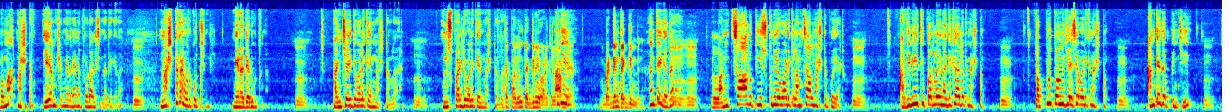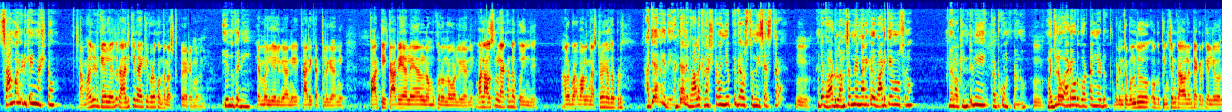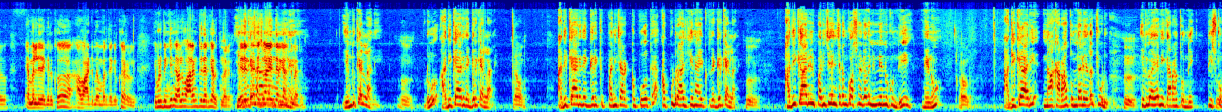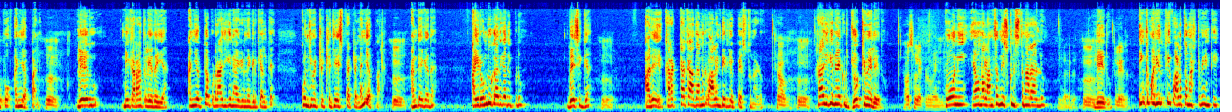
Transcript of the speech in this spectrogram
లాభమా నష్టం ఏ అంశం మీదనైనా చూడాల్సింది అదే కదా నష్టం ఎవరికి వచ్చింది? నేను అది అడుగుతున్నా. పంచాయతీ వాళ్ళకి ఏం నష్టంలా. మున్సిపాలిటీ వాళ్ళకి ఏం నష్టంలా? పనులు తగ్గినాయి వాళ్ళకి లాభమే. బడ్డెన్ తగ్గింది. అంతే కదా. లంచాలు తీసుకునేవాడికి లంచాలు నష్టపోయారు. అవినీతి పరులైన అధికారులకు నష్టం. తప్పుడు పనులు చేసేవాడికి నష్టం. అంతే తప్పించి. సామాన్యుడికి ఏం నష్టం? సామాన్యుడికి ఏం లేదు రాజకీయ నాయకులు కూడా కొంత నష్టపోయారేమో అని. ఎందుకని? ఎమ్మెల్యేలు కానీ కార్యకర్తలు కానీ పార్టీ కార్యాలయాలను నమ్ముకుని ఉన్న వాళ్ళు కానీ వాళ్ళ అవసరం లేకుండా పోయింది. వాళ్ళ వాళ్ళకి నష్టమే కదా అప్పుడు? అదే అనేది. అంటే అది వాళ్ళకి నష్టం అని చెప్పి వ్యవస్థను తీసేస్తారా? అంటే వాడు లంచం తినడానికి వాడికి ఏం అవసరం? నేను ఒక ఇంటిని కట్టుకుంటున్నాను. మధ్యలో వాడేవాడు గొట్టంగాడు? ఇప్పుడు ఇంతకుముందు ఒక పింఛన్ కావాలంటే ఎక్కడికి వెళ్ళేవారు? ఎమ్మెల్యే దగ్గరకు ఆ వార్డు మెంబర్ దగ్గరకు ఎవరు ఇప్పుడు పింఛన్ కావాలి వాలంటీర్ దగ్గరికి వెళ్తున్నారు. లేదంటే సచివాలయం దగ్గరికి వెళ్తున్నారు. ఎందుకు వెళ్ళాలి? ఇప్పుడు అధికారి దగ్గరికి వెళ్ళాలి. అవును. అధికారి దగ్గరికి పని జరగకపోతే అప్పుడు రాజకీయ నాయకుడి దగ్గరికి వెళ్ళాలి. అధికారిని పని చేయించడం కోసమే కదా నిన్ను ఎన్నుకుంది? నేను. అవును. అధికారి నాకు అర్హత ఉందా లేదా చూడు. ఇదిగో అయ్యా నీకు అర్హత ఉంది. తీసుకోపో అని చెప్పాలి. లేదు నీకు అర్హత లేదయ్యా అని చెప్తే అప్పుడు రాజకీయ నాయకుడి దగ్గరికి వెళ్తే కొంచెం ఇట్లా ఇట్లా చేసి పెట్టండి అని చెప్పాలి. అంతే కదా? అవి రెండు కాదు కదా ఇప్పుడు? బేసిక్గా? అదే కరెక్టా కాదా అన్నది వాలంటీర్ చెప్పేస్తున్నాడు. రాజకీయ నాయకుడు జోక్యమే లేదు. పోనీ ఏమన్నా లంచం తీసుకుని ఇస్తున్నారా వాళ్ళు? లేదు. ఇంకా మరి ఎందుకు వాళ్ళతో నష్టం ఏంటి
